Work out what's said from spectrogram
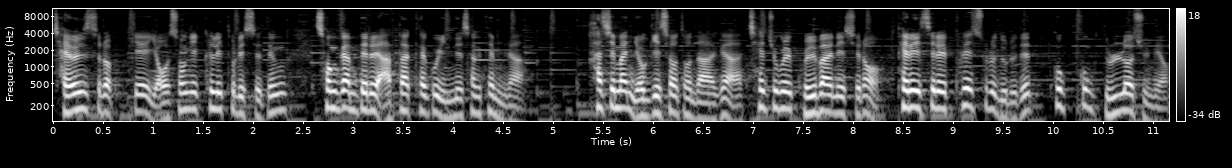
자연스럽게 여성의 클리토리스 등 성감대를 압박하고 있는 상태입니다. 하지만 여기서 더 나아가 체중을 골반에 실어 페니스를 프레스로 누르듯 꾹꾹 눌러주며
